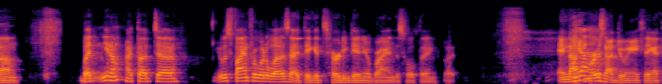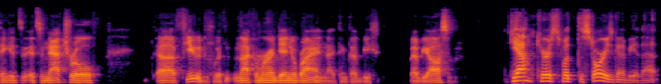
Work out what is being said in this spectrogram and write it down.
Um, but you know, I thought uh, it was fine for what it was. I think it's hurting Daniel Bryan this whole thing, but and Nakamura's not doing anything. I think it's it's a natural uh, feud with Nakamura and Daniel Bryan. I think that'd be that'd be awesome. Yeah, curious what the story is going to be of that.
